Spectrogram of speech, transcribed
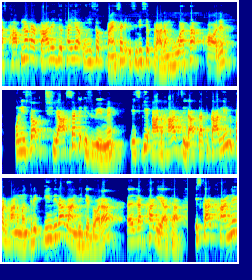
स्थापना का कार्य जो था यह उन्नीस सौ पैंसठ ईस्वी से प्रारंभ हुआ था और उन्नीस सौ छियासठ ईस्वी में इसकी आधारशिला तत्कालीन प्रधानमंत्री इंदिरा गांधी के द्वारा रखा गया था। इस कारखाने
